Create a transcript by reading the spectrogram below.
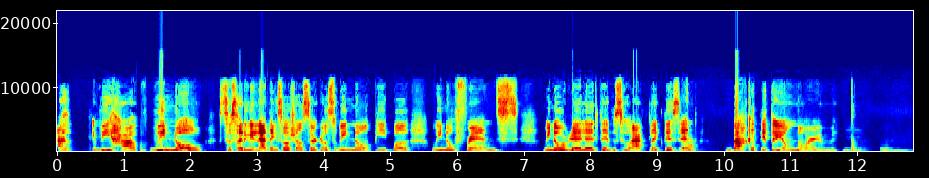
Uh, we have, we know, sa sarili nating social circles, we know people, we know friends, we know relatives who act like this, and yeah. bakit ito yung norm? Mm-hmm.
